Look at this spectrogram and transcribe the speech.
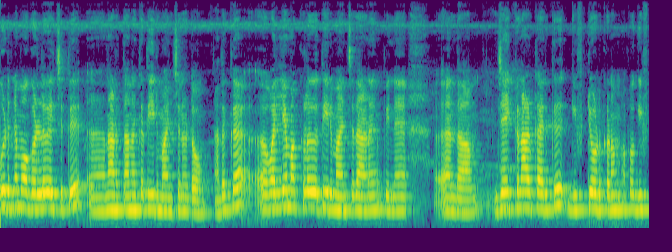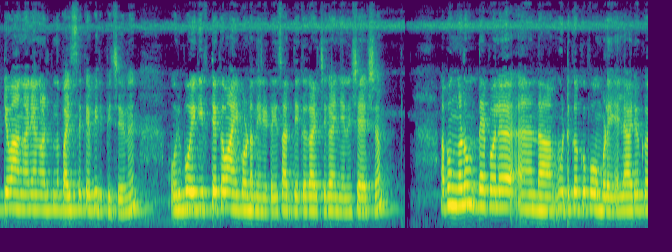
വീടിന്റെ മുകളിൽ വെച്ചിട്ട് നടത്താന്നൊക്കെ തീരുമാനിച്ചു കേട്ടോ അതൊക്കെ വലിയ മക്കൾ തീരുമാനിച്ചതാണ്. പിന്നെ എന്താ ജയിക്കുന്ന ആൾക്കാർക്ക് ഗിഫ്റ്റ് കൊടുക്കണം. അപ്പോൾ ഗിഫ്റ്റ് വാങ്ങാൻ ഞങ്ങളുടെ അടുത്ത് നിന്ന് പൈസ ഒക്കെ പിരിപ്പിച്ചാണ് ഒരു പോയി ഗിഫ്റ്റ് ഒക്കെ വാങ്ങിക്കൊണ്ടുവന്നിട്ട് ഈ സദ്യയൊക്കെ കഴിച്ച് കഴിഞ്ഞതിന് ശേഷം. അപ്പൊ നിങ്ങളും ഇതേപോലെ എന്താ വീട്ടിലേക്കൊക്കെ പോകുമ്പോഴേ എല്ലാവരും ഒക്കെ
